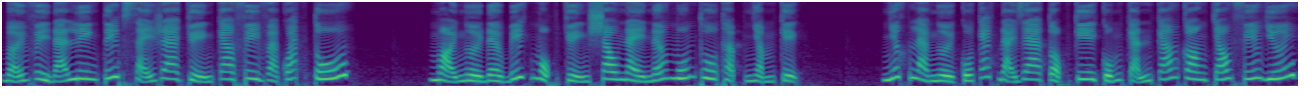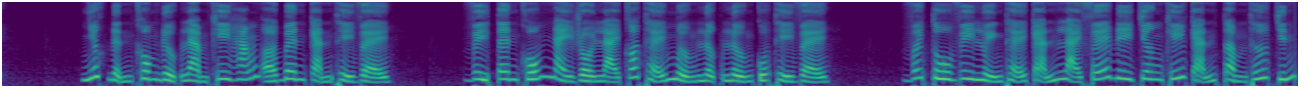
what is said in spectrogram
Bởi vì đã liên tiếp xảy ra chuyện Cao Phi và Quách Tú. Mọi người đều biết một chuyện sau này nếu muốn thu thập Nhậm Kiệt, nhất là người của các đại gia tộc kia cũng cảnh cáo con cháu phía dưới, nhất định không được làm khi hắn ở bên cạnh thị vệ. Vì tên khốn này rồi lại có thể mượn lực lượng của thị vệ. Với tu vi luyện thể cảnh lại phế đi chân khí cảnh tầm thứ 9.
